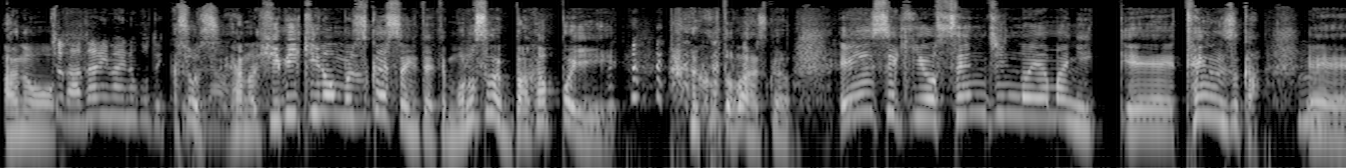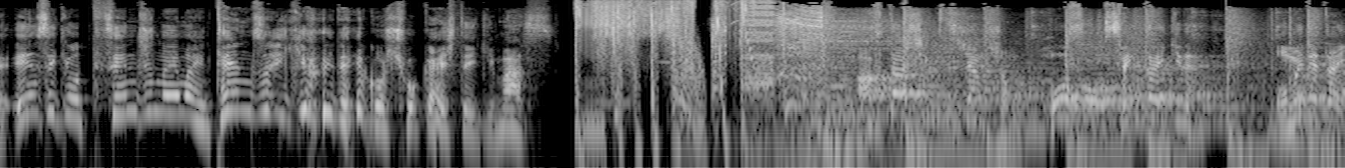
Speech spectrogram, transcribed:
あのちょっと当たり前のこと言ってそうです。あの響きの難しさに対してものすごいバカっぽい 言葉ですけど縁石を先人の山に、えー、転ずか、えー縁石を先人の山に転ず勢いでご紹介していきます。アフターシックスジャンクション放送1000回記念おめでたい。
